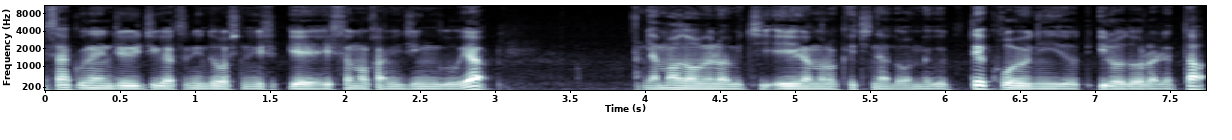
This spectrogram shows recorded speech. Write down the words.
昨年11月に同市の磯の神神宮や山の目の道映画のロケ地などを巡って紅葉に彩られた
